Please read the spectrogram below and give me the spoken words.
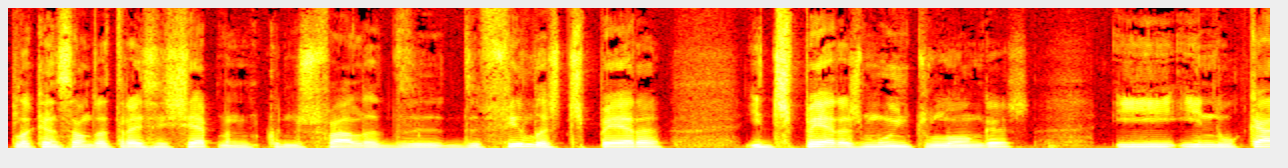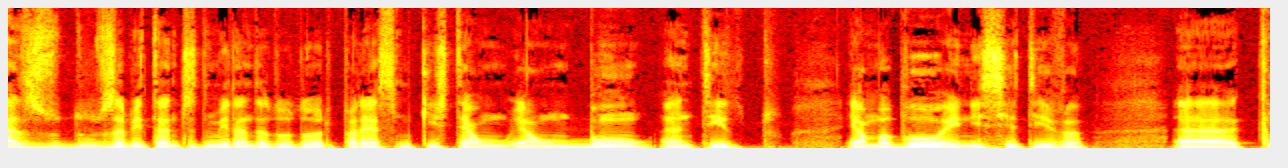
pela canção da Tracy Chapman, que nos fala de, de filas de espera e de esperas muito longas. E, e, no caso dos habitantes de Miranda do Douro, parece-me que isto é um, é um bom antídoto, é uma boa iniciativa uh, que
